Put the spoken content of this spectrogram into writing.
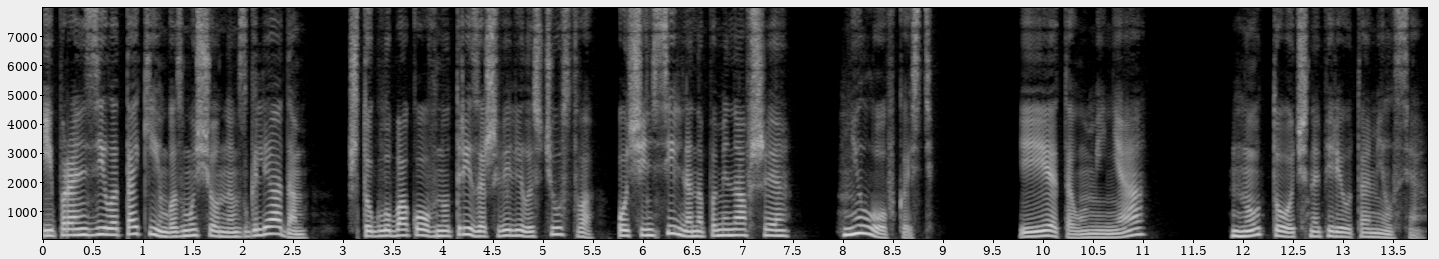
и пронзила таким возмущенным взглядом, что глубоко внутри зашевелилось чувство, очень сильно напоминавшее неловкость. И это у меня? Ну, точно переутомился.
